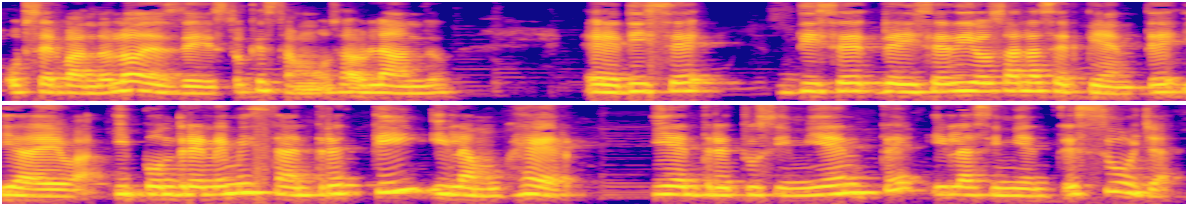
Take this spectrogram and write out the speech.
observándolo desde esto que estamos hablando, eh, dice, dice, le dice Dios a la serpiente y a Eva, y pondré enemistad entre ti y la mujer, y entre tu simiente y la simiente suya.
